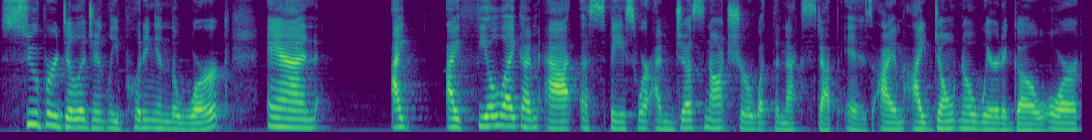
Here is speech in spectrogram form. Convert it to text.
super diligently putting in the work and I I feel like I'm at a space where I'm just not sure what the next step is. I'm I don't know where to go or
